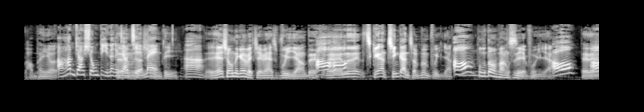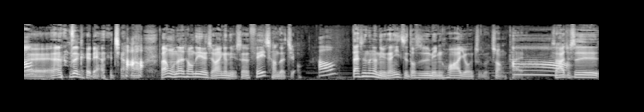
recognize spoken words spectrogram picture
好朋友。哦，他们叫兄弟，那个叫姐妹。兄弟啊，因为兄弟跟姐妹还是不一样的，那情感情感成分不一样，哦，互动方式也不一样。哦，对对对，这可以等下再讲。好，反正我那个兄弟也喜欢一个女生非常的久。哦，但是那个女生一直都是名花有主的状态，哦所以他就是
